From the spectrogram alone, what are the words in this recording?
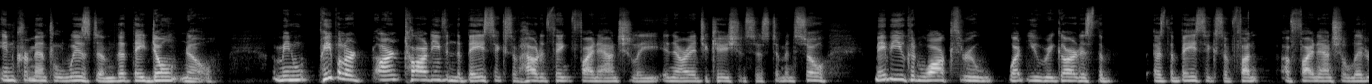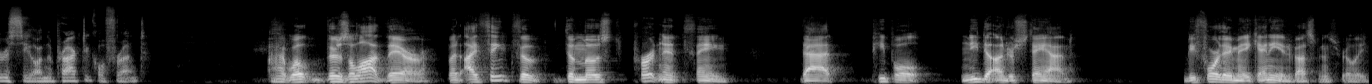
incremental wisdom that they don't know? I mean, people are, aren't taught even the basics of how to think financially in our education system. And so maybe you could walk through what you regard as the as the basics of fun, of financial literacy on the practical front. Uh, well, there's a lot there, but I think the the most pertinent thing that people need to understand before they make any investments, really,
